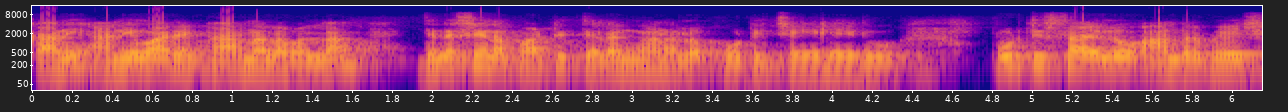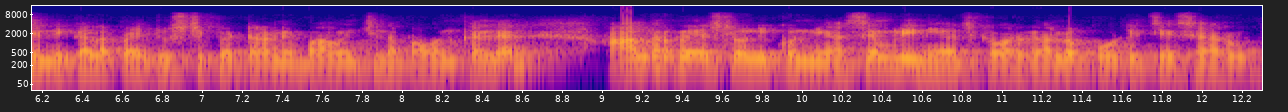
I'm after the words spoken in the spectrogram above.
కానీ అనివార్య కారణాల వల్ల జనసేన పార్టీ తెలంగాణలో పోటీ చేయలేదు. పూర్తి స్థాయిలో ఆంధ్రప్రదేశ్ ఎన్నికలపై దృష్టి పెట్టాలని భావించిన పవన్ కళ్యాణ్ ఆంధ్రప్రదేశ్లోని కొన్ని అసెంబ్లీ నియోజకవర్గాల్లో పోటీ చేశారు.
